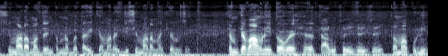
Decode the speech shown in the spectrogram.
સીમાડામાં જઈને તમને બતાવી કે અમારા હજી સીમાડામાં કેમ છે. કેમ કે વાવણી તો હવે ચાલુ થઈ જઈ છે તમાકુની.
